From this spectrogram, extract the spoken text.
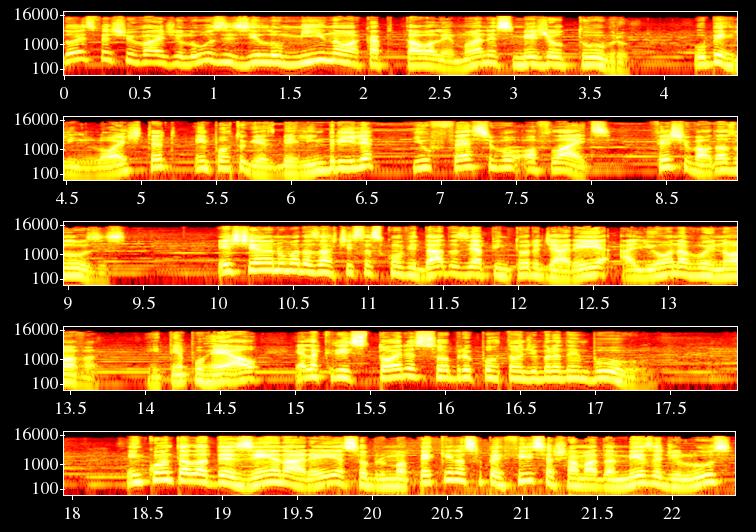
Dois festivais de luzes iluminam a capital alemã nesse mês de outubro. O Berlim Leuchtet, em português Berlim Brilha, e o Festival of Lights, Festival das Luzes. Este ano, uma das artistas convidadas é a pintora de areia Aliona Voinova. Em tempo real, ela cria histórias sobre o portão de Brandemburgo. Enquanto ela desenha na areia sobre uma pequena superfície chamada mesa de luz,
